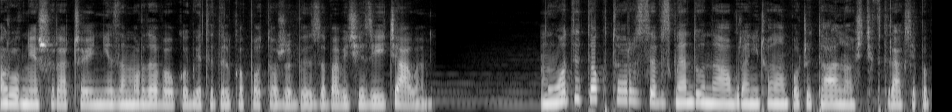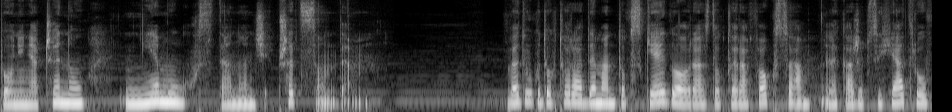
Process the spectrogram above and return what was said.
Również raczej nie zamordował kobiety tylko po to, żeby zabawić się z jej ciałem. Młody doktor, ze względu na ograniczoną poczytalność w trakcie popełnienia czynu, nie mógł stanąć przed sądem. Według doktora Demantowskiego oraz doktora Foxa, lekarzy psychiatrów,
